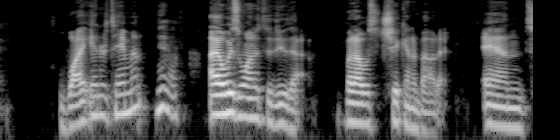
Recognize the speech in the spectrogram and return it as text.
Why entertainment? Yeah. I always wanted to do that but I was chicken about it. And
